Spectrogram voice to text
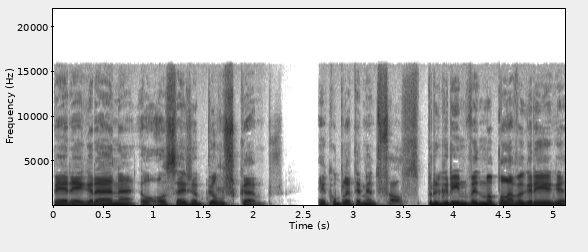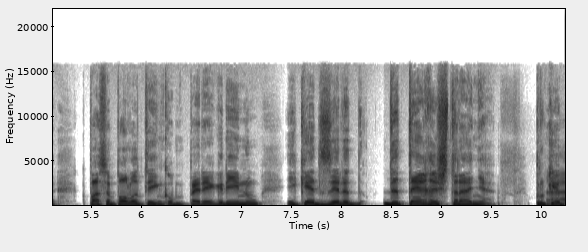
peregrana, ou, ou seja, pelos campos. É completamente falso. Peregrino vem de uma palavra grega que passa para o latim como peregrino e quer dizer de, terra estranha. Porquê? Ah.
